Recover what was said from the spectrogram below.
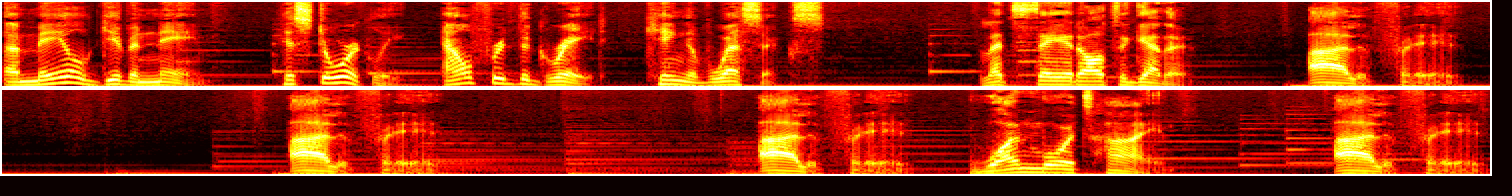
A male given name. Historically, Alfred the Great, King of Wessex. Let's say it all together. Alfred. Alfred. Alfred. One more time. Alfred.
